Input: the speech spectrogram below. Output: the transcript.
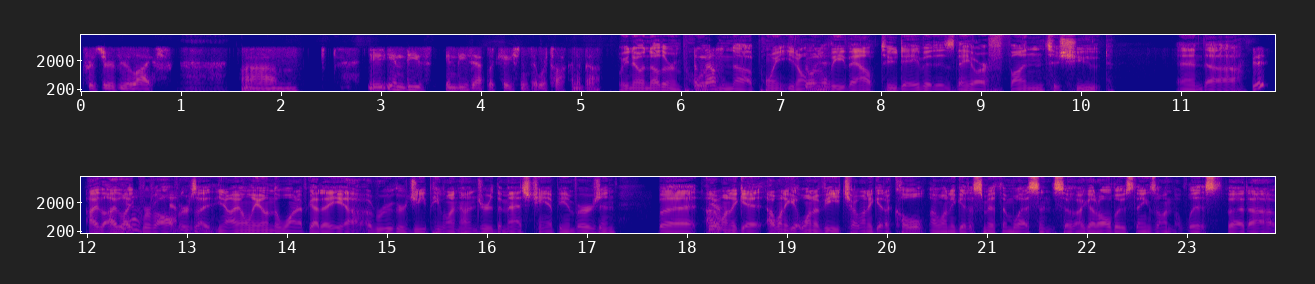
preserve your life. Um, in these in these applications that we're talking about. Well, you know, another important uh, point you don't Go want to leave out too, David, is they are fun to shoot, and uh, I, I like Yeah, revolvers. I you know I only own the one. I've got a uh, a Ruger GP100, the match champion version, but I want to get I want to get one of each. I want to get a Colt. I want to get a Smith and Wesson. So I got all those things on the list. But uh,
